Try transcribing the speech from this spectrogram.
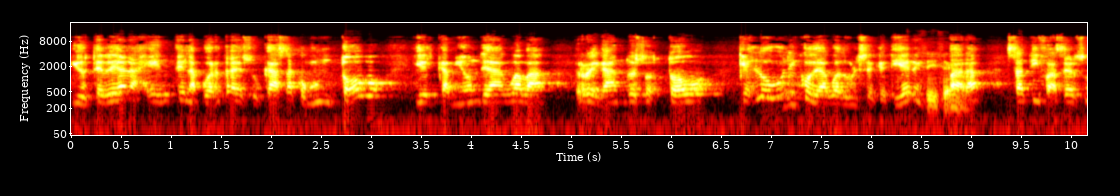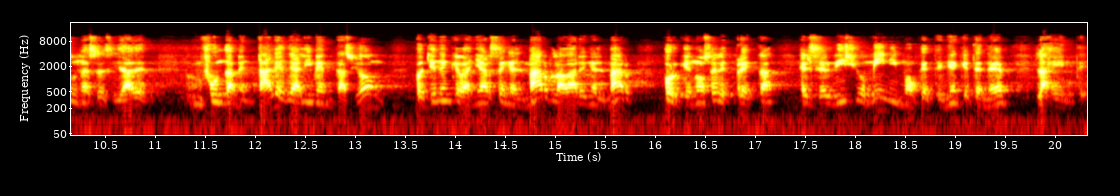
y usted ve a la gente en la puerta de su casa con un tobo y el camión de agua va regando esos tobos, que es lo único de agua dulce que tienen para satisfacer sus necesidades fundamentales de alimentación, pues tienen que bañarse en el mar, lavar en el mar, porque no se les presta el servicio mínimo que tenía que tener la gente.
